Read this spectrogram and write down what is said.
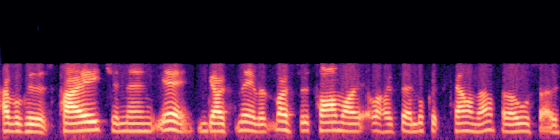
have a look at its page and then yeah, and go from there. But most of the time I like I said look at the calendar, but I also if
